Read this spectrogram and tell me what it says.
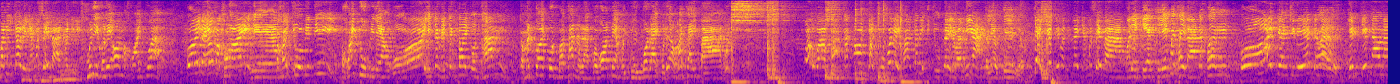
วันนี้เจ้าได้หยังมาใช้บาทวันนี้มื่อนี้เขาได้อ้อมมาขวายตัวโอ้ยแล้วมาคอยแล้วมาคอยจูบดิตี้มาขวายจูบนี่แล้ว โอ้ยเห็นจังไหนจังต้อยกลทันกับมันต้อยก้นบ่ท่านน่ะล่ะขอยอ้อมแม่ขอยจูบบ่ได้ขอยเลยเอามาใส่บาต สิจูบได้หรือเปล่าเนี่ยก็แล้วแต่แล้วได้แค่นี้มันได้หยังมาใช้บาทมาได้แกงขี้เล็กมาใส่บาตรนะเพิ่นโอ้ยแกงชีเล็กจังเลยเออเห็นเจ็บนาวนา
